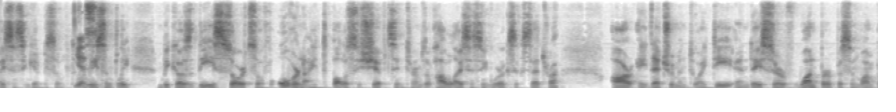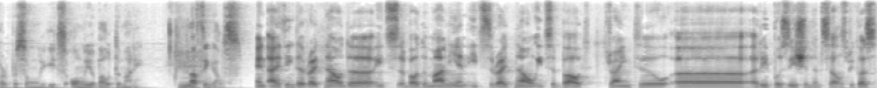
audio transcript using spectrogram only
licensing episode Yes. recently because these sorts of overnight policy shifts in terms of how licensing works etc are a detriment to IT and they serve one purpose and one purpose only it's only about the money nothing else And I think that right now the it's about the money, and it's right now it's about trying to uh, reposition themselves because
